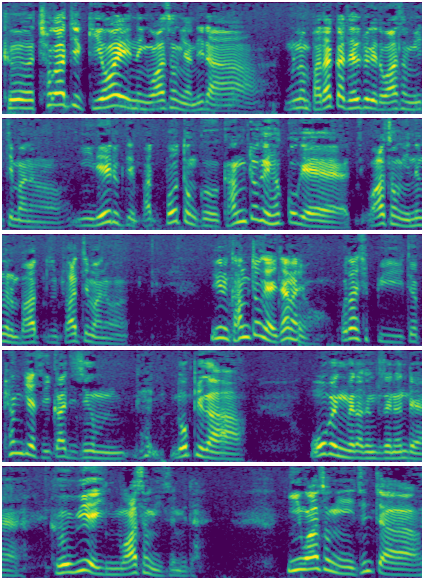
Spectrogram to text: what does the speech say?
그 초가집 기와에 있는 와송이 아니라 물론 바닷가 절벽에도 와송이 있지만은 이 내륙 보통 그 강 쪽에 협곡에 와송이 있는 거는 봤, 봤지만은 이거는 강 쪽에 있잖아요. 보다시피 저 평지에서 여기까지 지금 높이가 500m 정도 되는데 그 위에 이 와송이 있습니다. 이 와송이 진짜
